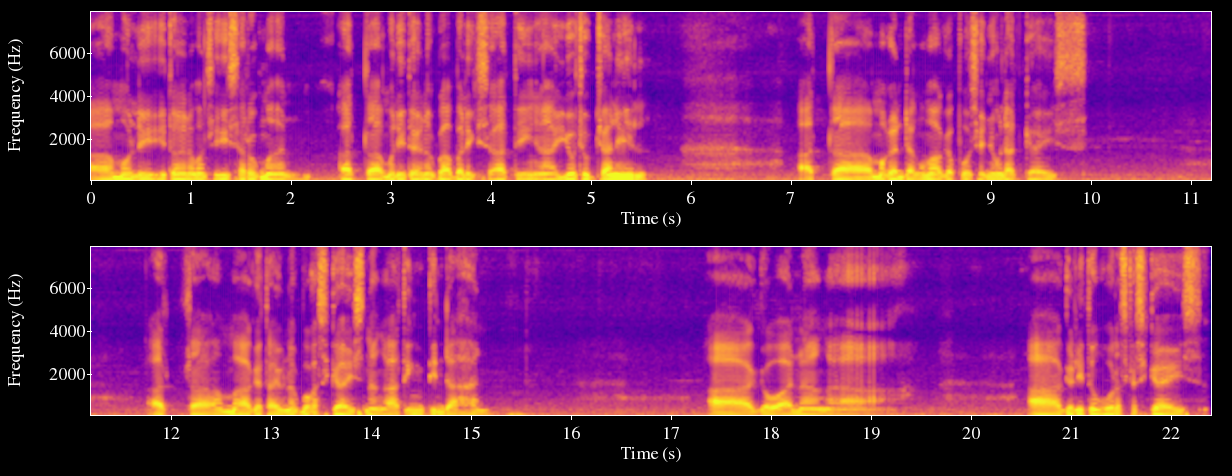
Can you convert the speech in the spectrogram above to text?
Ah, muli ito na naman si Isa Rugman at ah, muli tayo nagbabalik sa ating ah, YouTube channel. At ah, magandang umaga po sa inyong lahat guys. At ah, maaga tayong nagbukas guys ng ating tindahan. Ah, gawa ng ah, ah, ganitong oras kasi guys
